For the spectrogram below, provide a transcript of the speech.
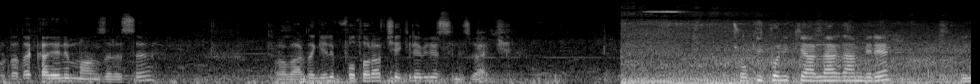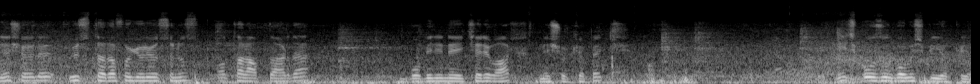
Burada da kalenin manzarası. Buralarda gelip fotoğraf çekilebilirsiniz belki. Çok ikonik yerlerden biri. Yine şöyle üst tarafı görüyorsunuz. O taraflarda Bobby'nin heykeli var. Meşhur köpek. Hiç bozulmamış bir yapı ya.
